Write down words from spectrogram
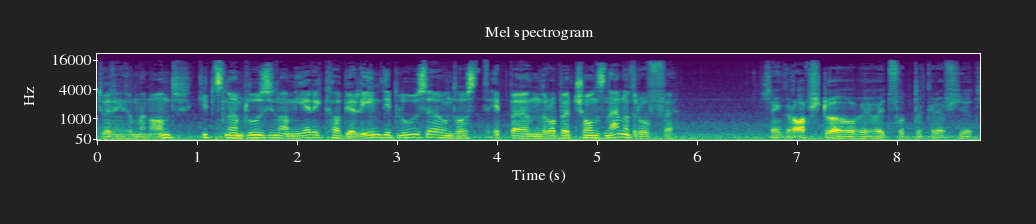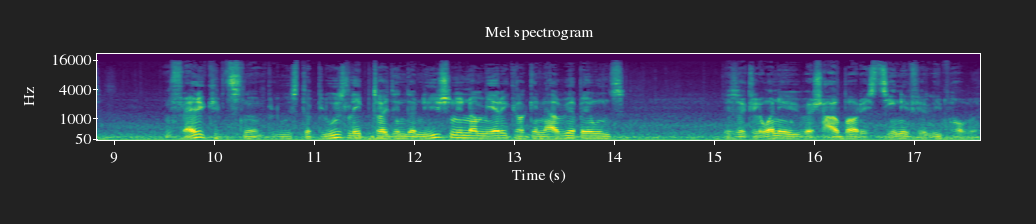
tu nicht umeinander. Gibt's noch einen Blues in Amerika? Wir leben die Blueser und hast etwa einen Robert Johnson auch noch getroffen. Sein Grabstor habe ich halt fotografiert. Und freilich gibt's noch einen Blues. Der Blues lebt halt in der Nischen in Amerika genau wie bei uns. Das ist eine kleine, überschaubare Szene für Liebhaber.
